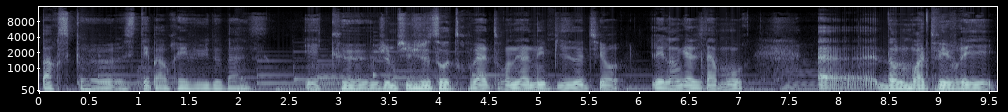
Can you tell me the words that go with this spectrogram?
Parce que c'était pas prévu de base. Et que je me suis juste retrouvé à tourner un épisode sur les langages d'amour euh, dans le mois de février.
